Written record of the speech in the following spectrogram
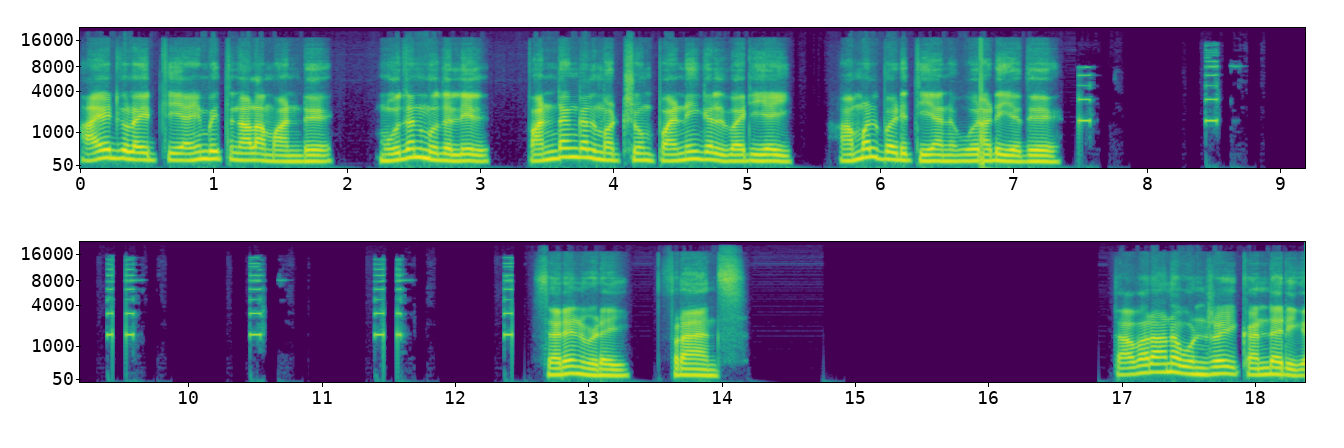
ஆயிரத்தி தொள்ளாயிரத்தி ஐம்பத்தி நாலாம் ஆண்டு முதன் முதலில் பண்டங்கள் மற்றும் பணிகள் வரியை அமல்படுத்திய நாடு எது? விடை பிரான்ஸ். தவறான ஒன்றை கண்டறிக.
